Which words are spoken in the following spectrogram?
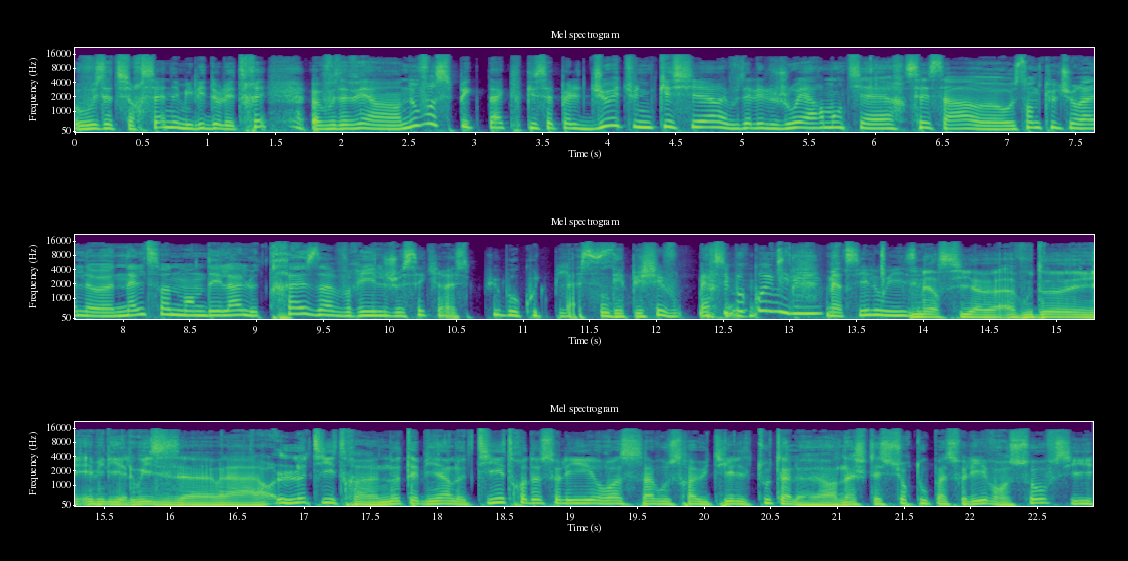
vous êtes sur scène, Émilie Delettré. Euh, vous avez un nouveau spectacle qui s'appelle Dieu est une caissière et vous allez le jouer à Armentières. C'est ça, euh, au centre culturel Nelson Mandela le 13 avril. Je sais qu'il reste plus beaucoup de place. Dépêchez-vous. Merci beaucoup, Émilie. Merci, Louise. Merci à vous deux, Émilie et Louise. Voilà. Alors, le titre, notez bien le titre de ce livre, ça vous sera utile tout à l'heure. N'achetez surtout pas ce livre, sauf si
